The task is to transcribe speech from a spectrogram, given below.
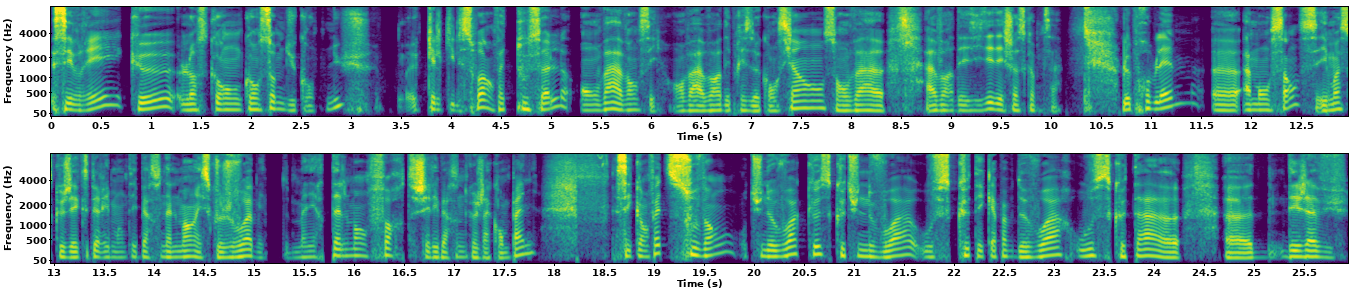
C'est vrai que lorsqu'on consomme du contenu, quel qu'il soit, en fait, tout seul, on va avancer. On va avoir des prises de conscience, on va euh, avoir des idées, des choses comme ça. Le problème, euh, à mon sens, et moi ce que j'ai expérimenté personnellement et ce que je vois, mais de manière tellement forte chez les personnes que j'accompagne, c'est qu'en fait, souvent, tu ne vois que ce que tu ne vois ou ce que tu es capable de voir ou ce que tu as euh, euh, déjà vu.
